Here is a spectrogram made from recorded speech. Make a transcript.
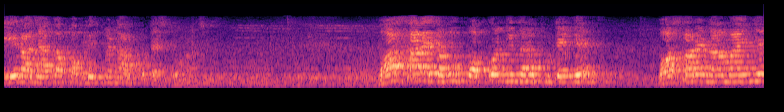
ए राजा का पब्लिक में नार्को टेस्ट होना चाहिए। बहुत सारे सबूत पॉपकॉर्न की तरफ़ फूटेंगे। बहुत सारे नाम आएँगे।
